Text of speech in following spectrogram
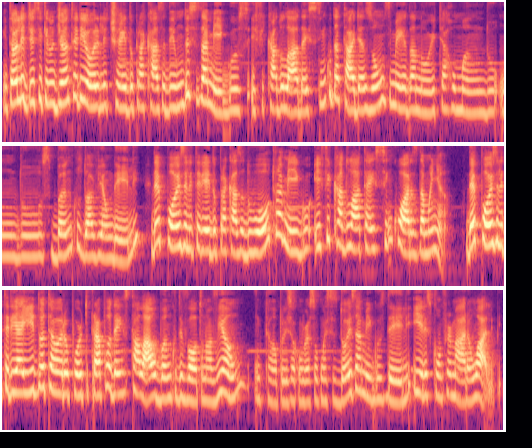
Então ele disse que no dia anterior ele tinha ido para casa de um desses amigos e ficado lá das 5 da tarde às 11 e meia da noite arrumando um dos bancos do avião dele. Depois ele teria ido para casa do outro amigo e ficado lá até as 5 horas da manhã. Depois ele teria ido até o aeroporto para poder instalar o banco de volta no avião. Então a polícia conversou com esses dois amigos dele e eles confirmaram o álibi.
